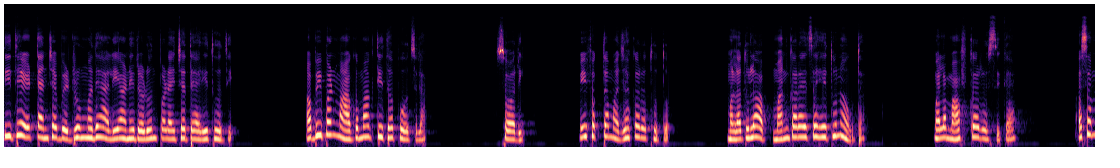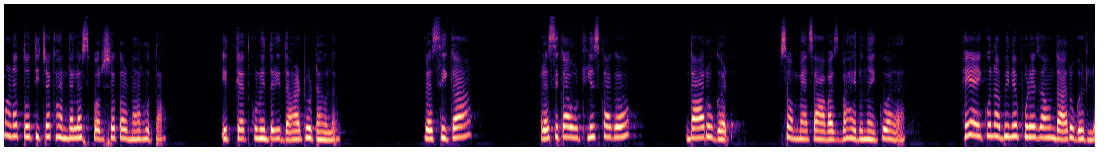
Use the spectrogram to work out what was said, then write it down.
ती थेट त्यांच्या बेडरूममध्ये आली आणि रडून पडायच्या तयारीत होती. अभि पण मागोमाग तिथं पोहोचला. सॉरी मी फक्त मजा करत होतो. मला तुला अपमान करायचा हेतू नव्हता. मला माफ कर रसिका. असं म्हणत तो तिच्या खांद्याला स्पर्श करणार होता. इतक्यात कुणीतरी दार ठोठावलं रसिका रसिका उठलीस का गं? दार उघड. सौम्याचा आवाज बाहेरून ऐकू आला. हे ऐकून अभिने पुढे जाऊन दार उघडलं.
